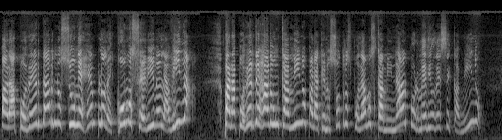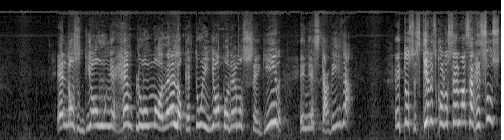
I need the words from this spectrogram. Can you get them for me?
para poder darnos un ejemplo de cómo se vive la vida para poder dejar un camino para que nosotros podamos caminar por medio de ese camino. Él nos dio un ejemplo, un modelo que tú y yo podemos seguir en esta vida. Entonces, ¿quieres conocer más a Jesús?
